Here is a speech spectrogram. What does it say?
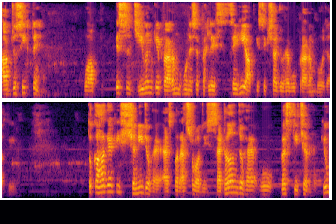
आप जो सीखते हैं, वो आप इस जीवन के प्रारंभ होने से पहले से ही आपकी शिक्षा जो है वो प्रारंभ हो जाती है। तो कहा गया कि शनि जो है एज पर एस्ट्रोलॉजी सैटर्न जो है, वो बेस्ट टीचर है। क्यों?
